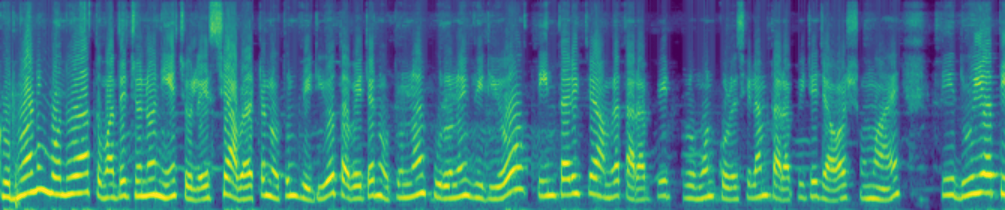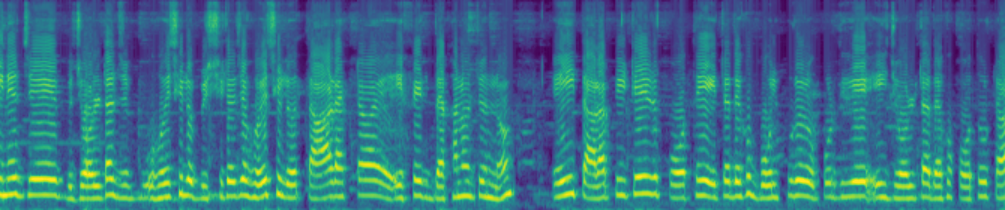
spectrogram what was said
গুড মর্নিং বন্ধুরা। তোমাদের জন্য নিয়ে চলে এসেছি আবার একটা নতুন ভিডিও তবে এটা নতুন নয়, পুরনোই ভিডিও তিন তারিখ যে আমরা তারাপীঠ ভ্রমণ করেছিলাম, তারাপীঠে যাওয়ার সময় দুই আর তিনের যে জলটা হয়েছিল, বৃষ্টিটা যে হয়েছিল, তার একটা এফেক্ট দেখানোর জন্য এই তারাপীঠের পথে, এটা দেখো বোলপুরের ওপর দিয়ে এই জলটা দেখো কতটা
